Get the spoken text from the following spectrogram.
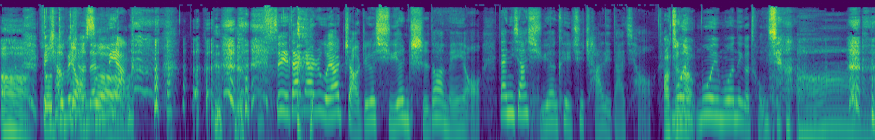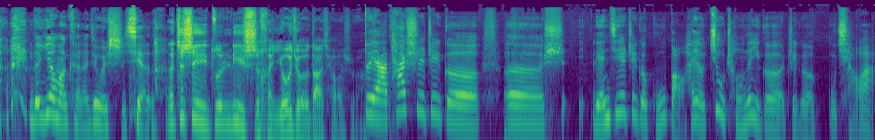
啊，非常非常的亮。所以大家如果要找这个许愿池倒没有，但你想许愿可以去查理大桥啊真的摸一摸那个铜像，啊。你的愿望可能就会实现了。那这是一座历史很悠久的大桥，是吧？对呀、它是这个呃是连接这个古堡还有旧城的一个这个古桥啊，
